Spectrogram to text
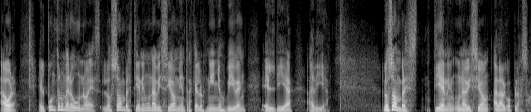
Ahora, el punto número uno es, los hombres tienen una visión mientras que los niños viven el día a día. Los hombres tienen una visión a largo plazo.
